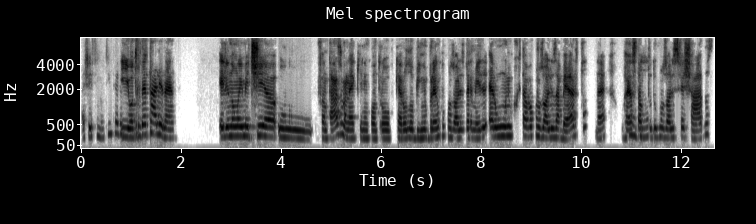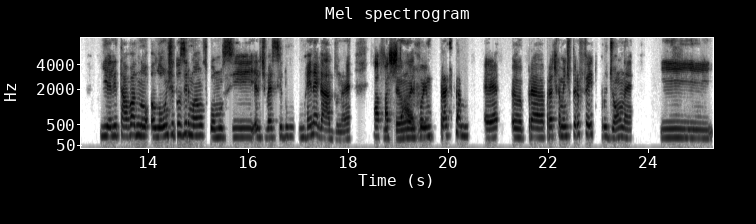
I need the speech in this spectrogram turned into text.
Achei isso muito interessante. E outro detalhe, né? Ele não emitia o fantasma, né? Que ele encontrou, que era o lobinho branco com os olhos vermelhos, era o único que estava com os olhos abertos, né? O resto estava uhum. tudo com os olhos fechados. E ele estava longe dos irmãos, como se ele tivesse sido um renegado, né? Afastado. Então ele foi praticamente, é, uh, pra, praticamente perfeito para o John, né? E,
